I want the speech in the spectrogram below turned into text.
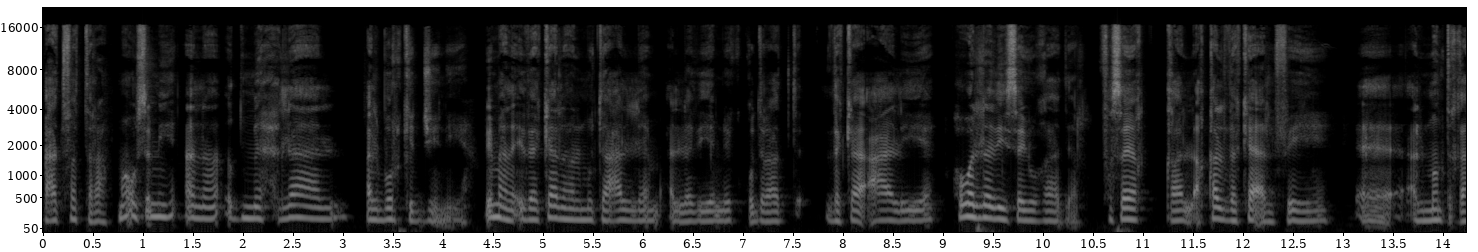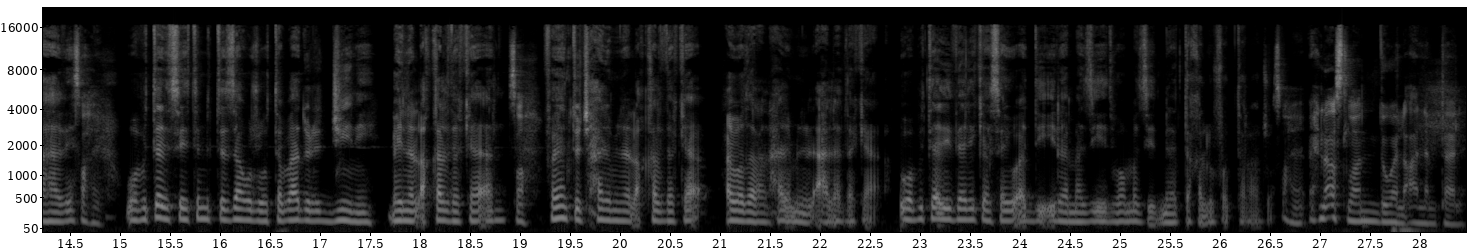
بعد فترة ما أسميه أنا اضمحلال البركة الجينية بمعنى إذا كان المتعلم الذي يملك قدرات ذكاء عالية هو الذي سيغادر فسيبقى الأقل ذكاء في المنطقة هذه. صحيح. وبالتالي سيتم التزاوج والتبادل الجيني بين الأقل ذكاء صح. فينتج حالة من الأقل ذكاء عوضا عن حالة من الأعلى ذكاء. وبالتالي ذلك سيؤدي إلى مزيد ومزيد من التخلف والتراجع. صحيح. إحنا أصلا دول عالم ثالث.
